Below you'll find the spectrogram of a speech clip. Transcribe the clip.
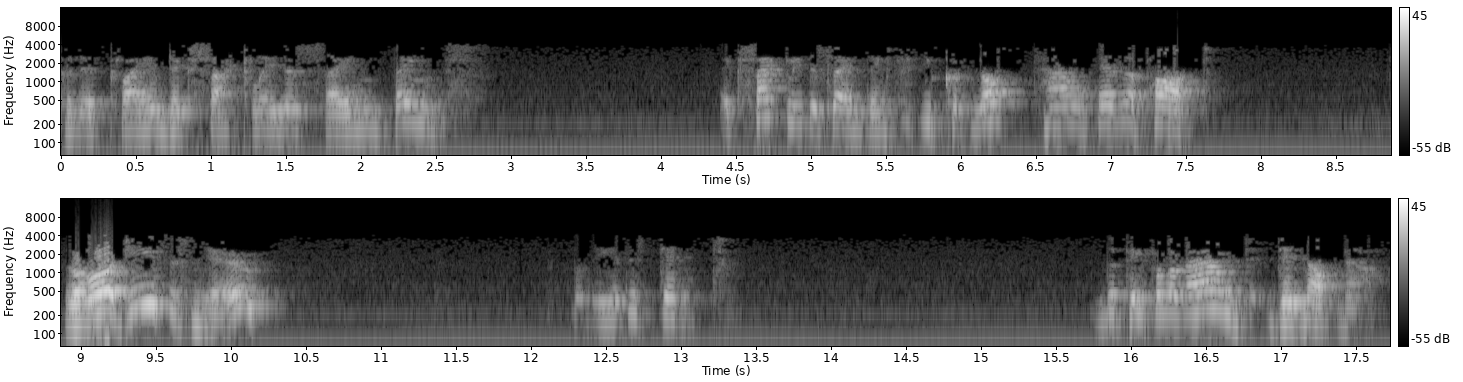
could have claimed exactly the same things. Exactly the same things. You could not tell him apart. The Lord Jesus knew, but the others didn't. The people around did not know.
